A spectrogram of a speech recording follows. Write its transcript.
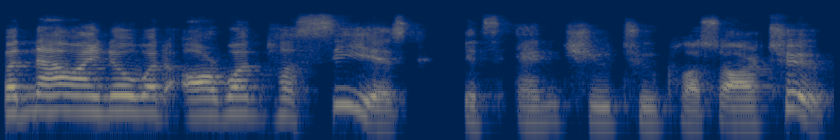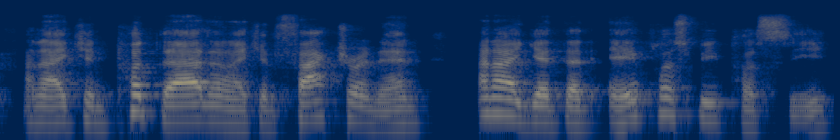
But now I know what R1 plus C is. It's NQ2 plus R2. And I can put that and I can factor an N, and I get that A plus B plus C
